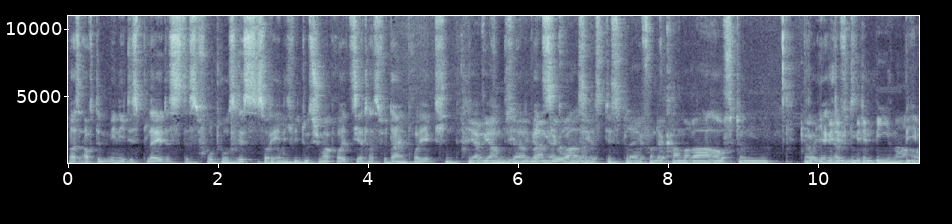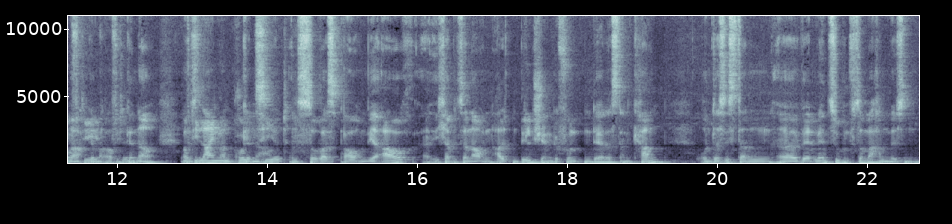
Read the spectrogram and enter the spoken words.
was auf dem Mini-Display des, des Fotos ist, so ähnlich wie du es schon mal projiziert hast für dein Projektchen. Ja, wir haben, ja, wir haben ja quasi ne? das Display von der Kamera auf den äh, Projekt, mit, dem, mit dem Beamer, Beamer auf, die, genau, auf, den, genau. auf die Leinwand projiziert. Genau. Und sowas brauchen wir auch. Ich habe jetzt dann auch einen alten Bildschirm gefunden, der das dann kann. Und das ist dann, äh, werden wir in Zukunft so machen müssen.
